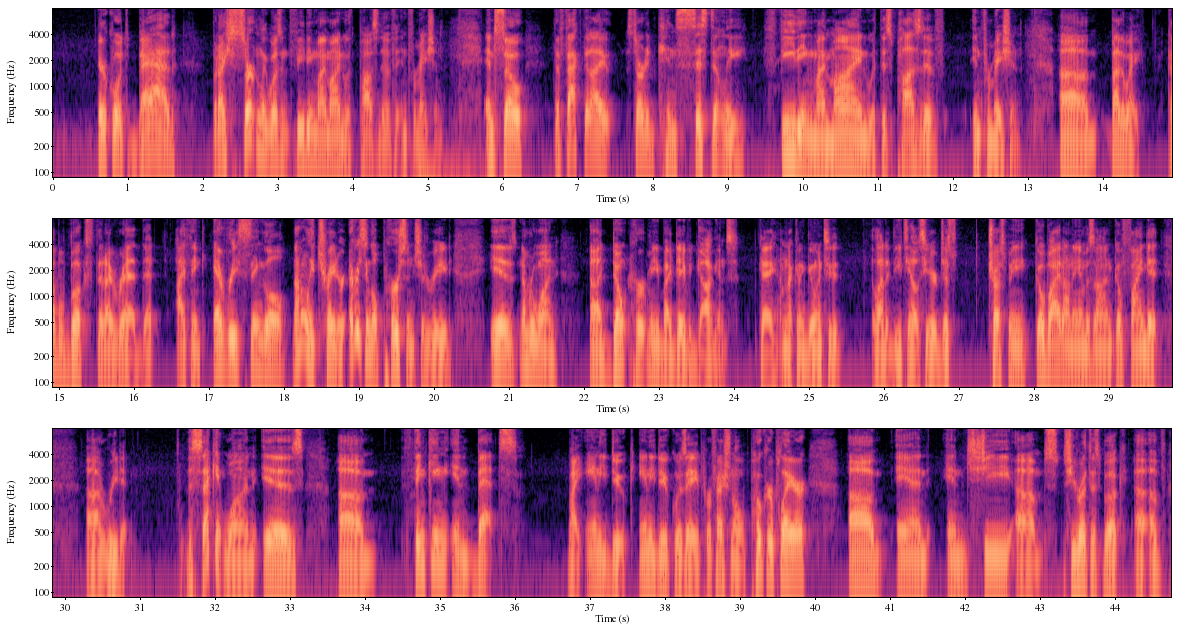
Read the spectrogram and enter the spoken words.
air quotes, bad, but I certainly wasn't feeding my mind with positive information. And so the fact that I started consistently feeding my mind with this positive information. Um, by the way, a couple books that I read that I think every single, not only trader, every single person should read is number one, uh, Don't Hurt Me by David Goggins. Okay. I'm not going to go into a lot of details here. Just trust me, go buy it on Amazon, go find it, uh, read it. The second one is um, Thinking in Bets by Annie Duke. Annie Duke was a professional poker player, um, and and she um, she wrote this book uh, of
